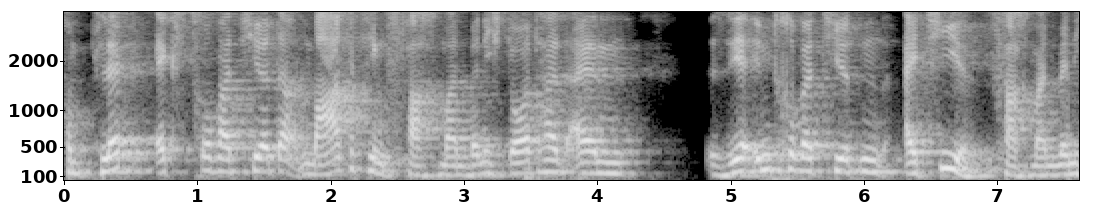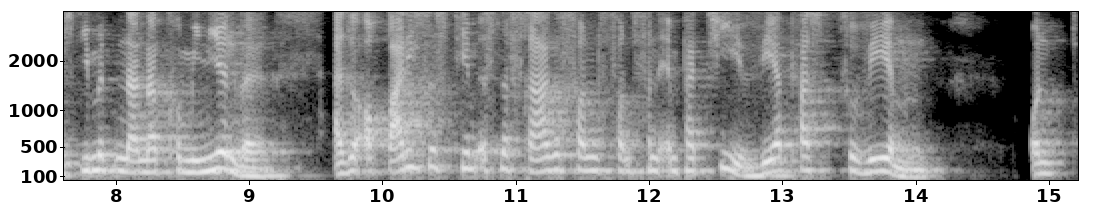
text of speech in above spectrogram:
komplett extrovertierter Marketingfachmann, wenn ich dort halt einen sehr introvertierten IT-Fachmann, wenn ich die miteinander kombinieren will. Also auch Buddy-System ist eine Frage von, von, von Empathie. Wer passt zu wem? Und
